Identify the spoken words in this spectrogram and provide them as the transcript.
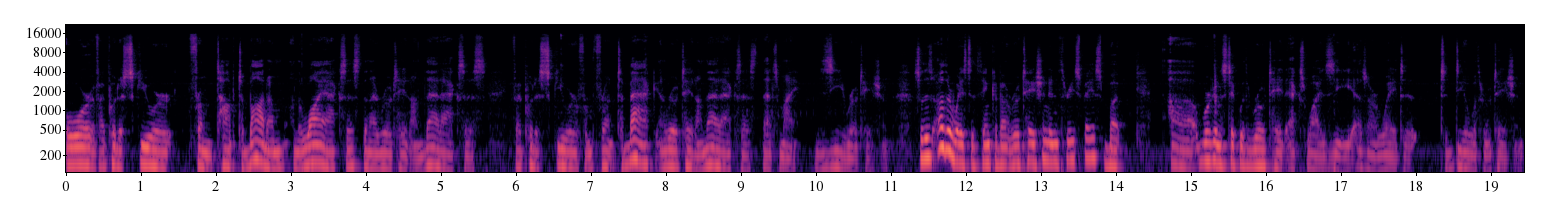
or if I put a skewer from top to bottom on the y-axis, then I rotate on that axis. If I put a skewer from front to back and rotate on that axis, that's my z rotation. So there's other ways to think about rotation in 3 space, but uh, we're going to stick with rotate x, y, z as our way to, to deal with rotation.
